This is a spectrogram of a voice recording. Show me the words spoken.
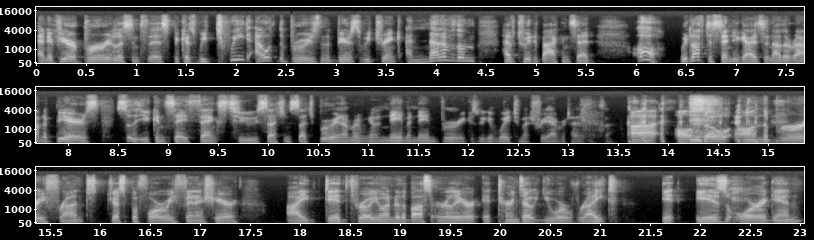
And if you're a brewery, listen to this because we tweet out the breweries and the beers that we drink, and none of them have tweeted back and said, "Oh, we'd love to send you guys another round of beers so that you can say thanks to such and such brewery." And I'm not even going to name a name brewery because we give way too much free advertising. So. Uh, also, on the brewery front, just before we finish here, I did throw you under the bus earlier. It turns out you were right. It is Oregon,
